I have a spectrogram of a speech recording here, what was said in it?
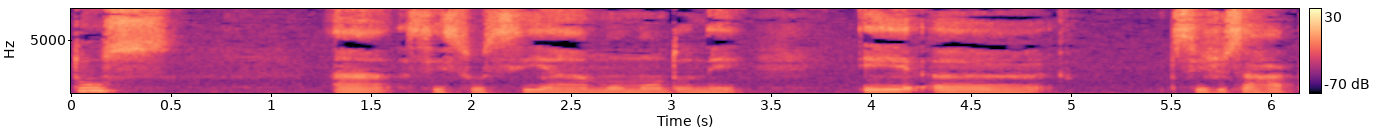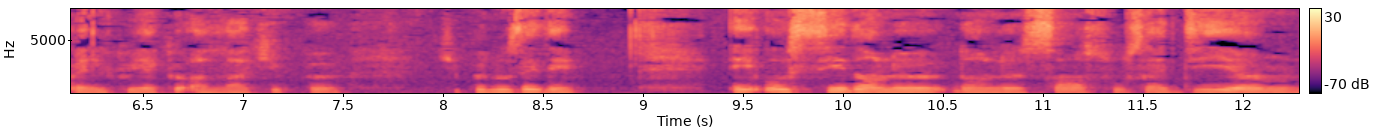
tous hein, ces soucis à un moment donné. Et euh, c'est juste un rappel qu'il n'y a que Allah qui peut, nous aider. Et aussi dans le, dans le sens où ça dit, euh,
